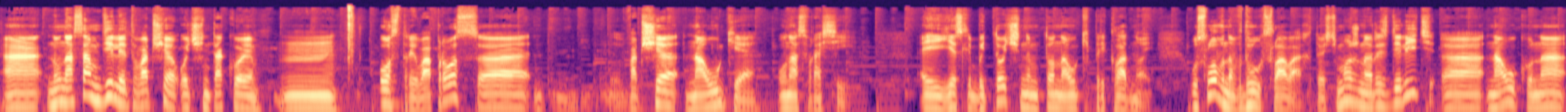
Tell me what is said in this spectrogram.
А, ну, на самом деле, это вообще очень такой м, острый вопрос э, вообще науки у нас в России. И если быть точным, то науки прикладной. Условно в двух словах. То есть можно разделить э, науку на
